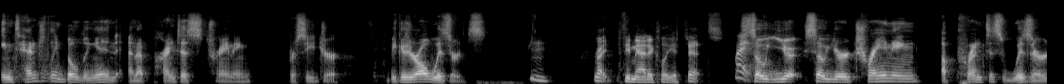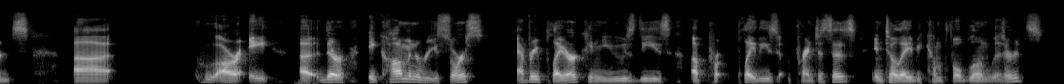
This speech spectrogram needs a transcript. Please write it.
intentionally building in an apprentice training procedure because you're all wizards. Hmm. Right, thematically it fits. Right. So you're so you're training apprentice wizards uh, who are a uh, they're a common resource every player can use these uh, play these apprentices until they become full-blown wizards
